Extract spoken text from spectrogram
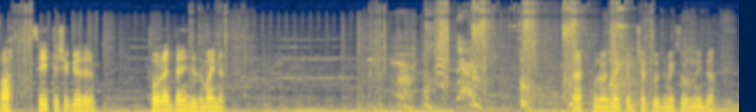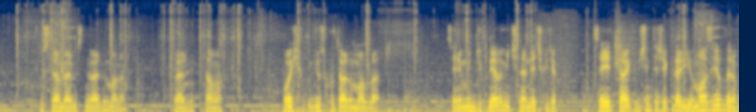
Ah Seyit teşekkür ederim. Torrent'ten indirdim aynen. Heh bunu özellikle bıçakla öldürmek zorunluydu. Silah mermisini verdin bana? Verdi tamam. Oy ucuz kurtardım valla. Seni mıncıklayalım içinden ne çıkacak? Seyit takip için teşekkürler. Yılmaz Yıldırım.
